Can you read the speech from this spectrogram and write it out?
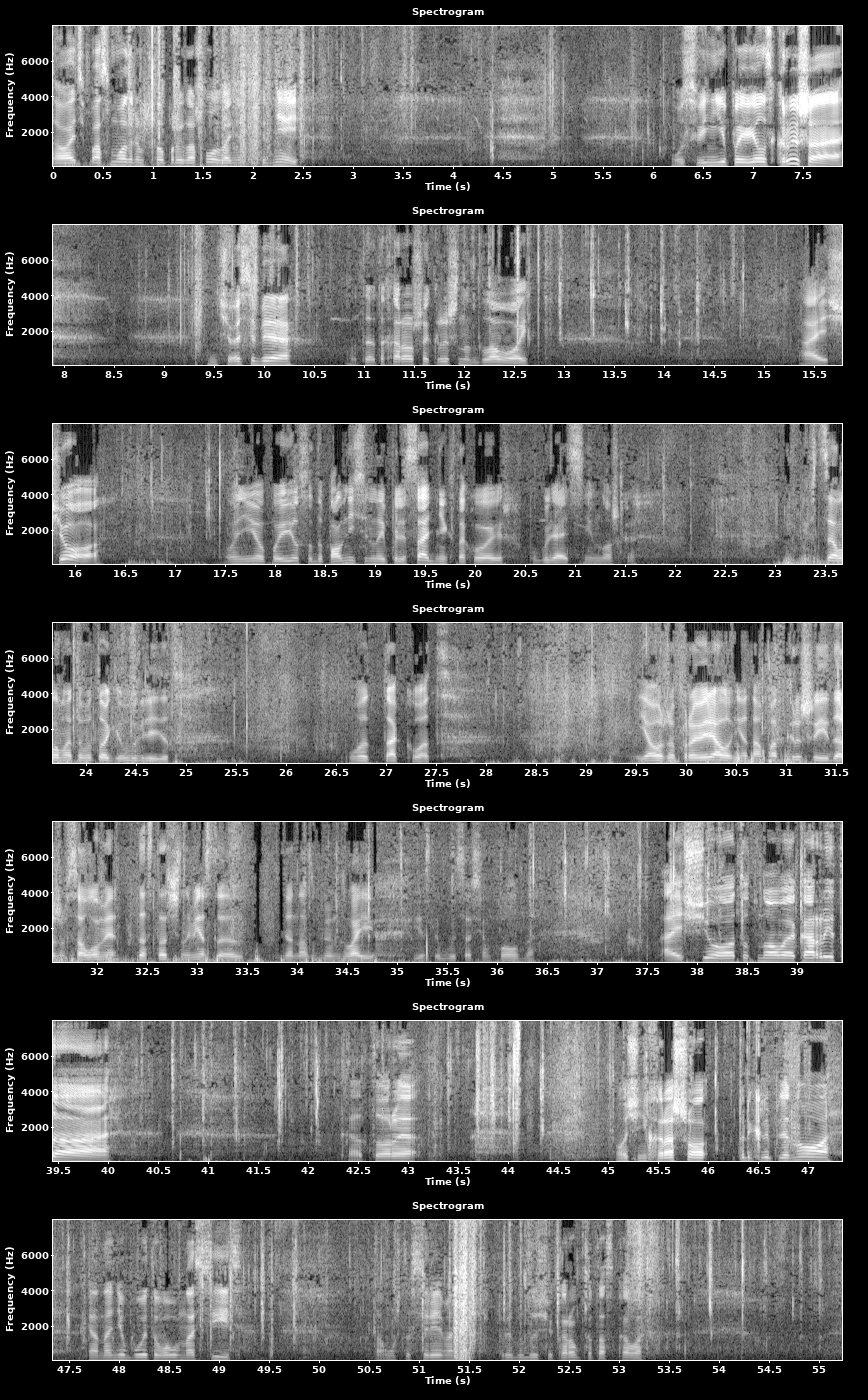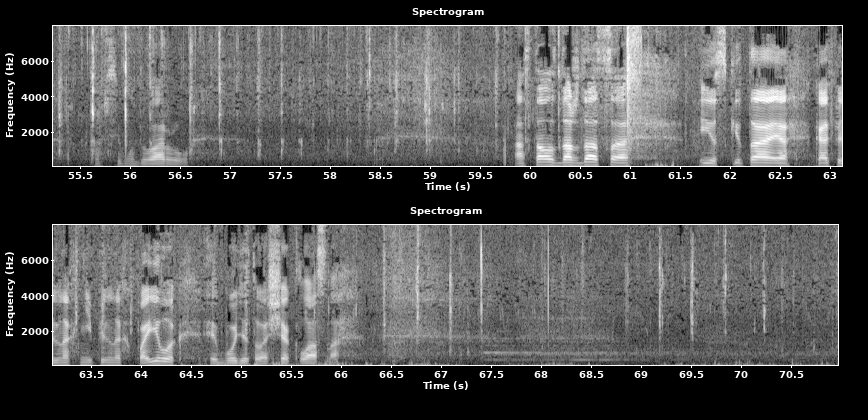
Давайте посмотрим, что произошло за несколько дней. У свиньи появилась крыша. Ничего себе. Вот это хорошая крыша над головой. А еще у нее появился дополнительный полисадник такой. Погулять немножко. И в целом это в итоге выглядит вот так вот. Я уже проверял, у нее там под крышей и даже в соломе достаточно места для нас, блин, двоих, если будет совсем холодно. А еще тут новая корыта, которая очень хорошо прикреплено, и она не будет его уносить, потому что все время предыдущая коробка таскала по всему двору. Осталось дождаться из Китая капельных ниппельных поилок и будет вообще классно.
